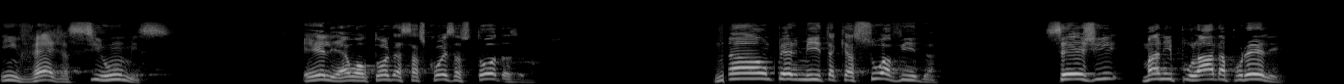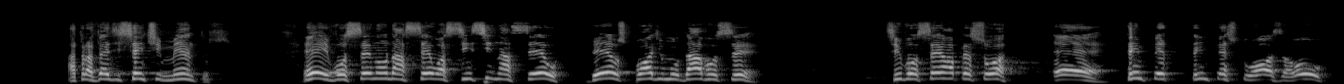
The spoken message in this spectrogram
inveja, ciúmes. Ele é o autor dessas coisas todas, irmãos. Não permita que a sua vida seja manipulada por ele através de sentimentos. Ei, você não nasceu assim, se nasceu, Deus pode mudar você. Se você é uma pessoa é, tempestuosa ou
